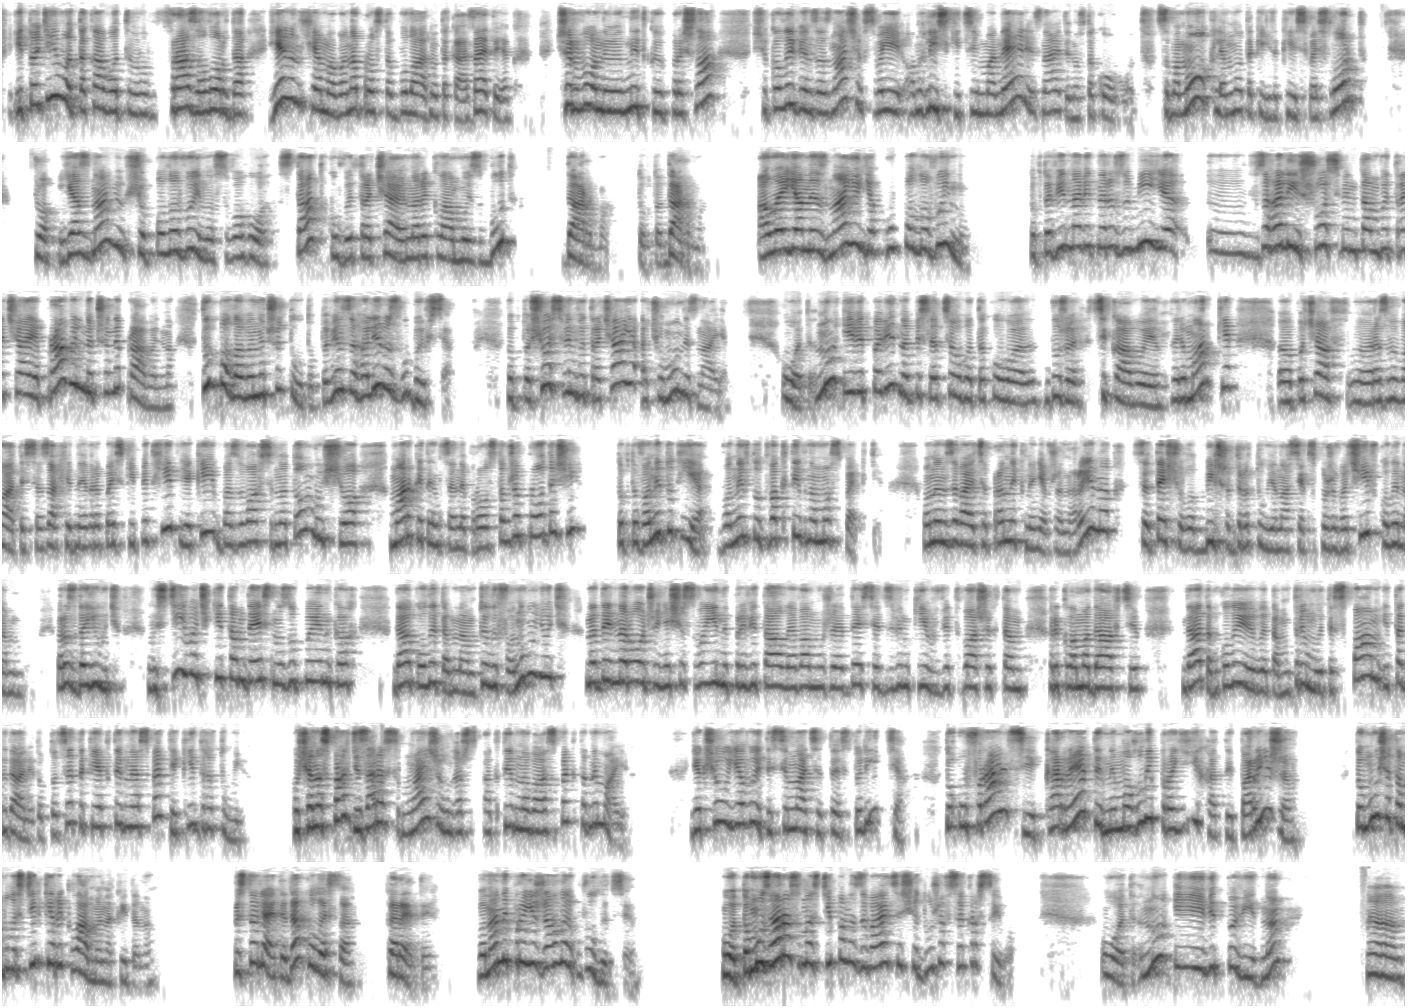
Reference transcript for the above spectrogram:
І тоді от така от фраза лорда Геленхема, вона просто була ну така, знаєте, як червоною ниткою пройшла, що коли він зазначив своїй англійській цій манері, знаєте, ну в такому от з моноклем, ну такий якийсь весь лорд, що я знаю, що половину свого статку витрачаю на рекламу і збут дарма, тобто дарма. Але я не знаю, яку половину. Тобто він навіть не розуміє е, взагалі, щось він там витрачає правильно чи неправильно, ту половину чи ту. Тобто він взагалі розгубився. Тобто, щось він витрачає, а чому не знає. От ну і відповідно після цього такого дуже цікавої ремарки е, почав е, розвиватися західноєвропейський підхід, який базувався на тому, що маркетинг це не просто вже продажі, тобто вони тут є, вони тут в активному аспекті. Вони називаються проникнення вже на ринок. Це те, що от більше дратує нас як споживачів, коли нам роздають листівочки там десь на зупинках, да, коли там нам телефонують на день народження, що свої не привітали, а вам уже 10 дзвінків від ваших там рекламодавців, да, там, коли ви там отримуєте спам і так далі. Тобто це такий активний аспект, який дратує. Хоча насправді зараз майже у нас активного аспекту немає. Якщо уявити 17 століття, то у Франції карети не могли проїхати Парижем, тому що там було стільки реклами накидано. Представляєте, да, колеса карети? Вона не проїжджала вулицею. От, тому зараз у нас типу, називається ще дуже все красиво. От, ну і відповідно, е, е,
